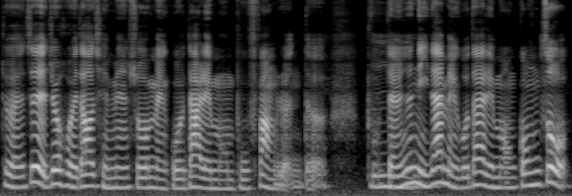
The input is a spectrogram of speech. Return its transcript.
对，这也就回到前面说美国大联盟不放人的，不等于是嗯你在美国大联盟工作，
